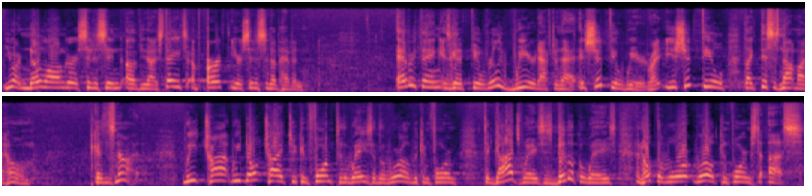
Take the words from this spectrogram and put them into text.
you are no longer a citizen of the United States, of earth, you're a citizen of heaven everything is going to feel really weird after that. It should feel weird, right? You should feel like this is not my home because it's not. We, try, we don't try to conform to the ways of the world. We conform to God's ways, His biblical ways, and hope the world conforms to us.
